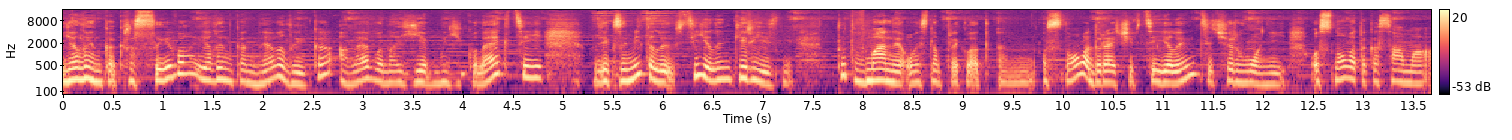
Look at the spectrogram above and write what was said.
Ялинка красива, ялинка невелика, але вона є в моїй колекції. Як замітили, всі ялинки різні. Тут в мене ось, наприклад, ем, основа, до речі, в цій ялинці червоній. Основа така сама,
